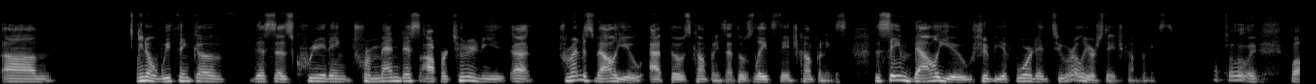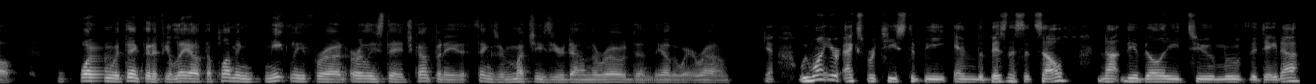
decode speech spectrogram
um, you know, we think of this as creating tremendous opportunity, uh, tremendous value at those companies, at those late stage companies. The same value should be afforded to earlier stage companies. Absolutely. Well, one would think that if you lay out the plumbing neatly for an early stage company, that things are much easier down the road than the other way around. Yeah, we want your expertise to be in the business itself, not the ability to move the data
